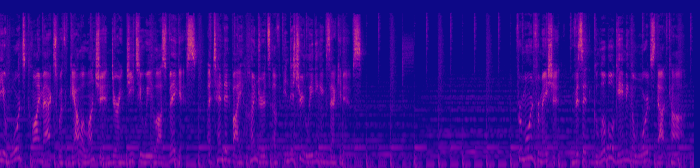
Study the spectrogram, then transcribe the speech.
The awards climax with gala luncheon during G2E Las Vegas, attended by hundreds of industry leading executives. For more information, visit globalgamingawards.com.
